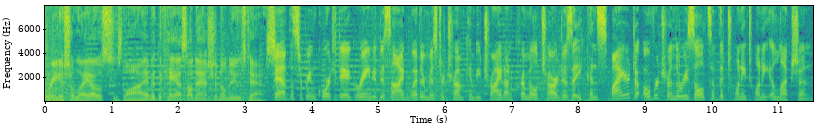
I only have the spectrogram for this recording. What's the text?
Maria Shilaos is live at the KSL National News Desk. Jeff, the Supreme Court today agreeing to decide whether Mr. Trump can be tried on criminal charges that he conspired to overturn the results of the 2020 election.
